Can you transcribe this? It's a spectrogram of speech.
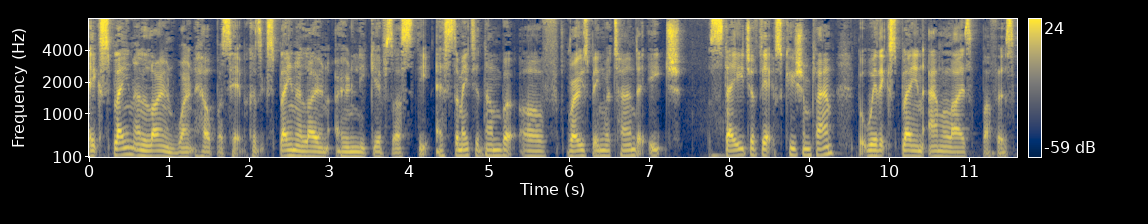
explain alone won't help us here because explain alone only gives us the estimated number of rows being returned at each stage of the execution plan. But with explain analyze buffers,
